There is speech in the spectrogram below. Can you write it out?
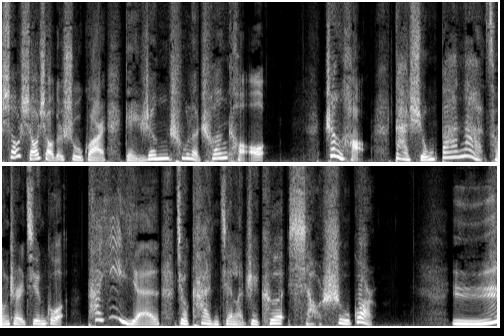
小小小的树冠给扔出了窗口。正好大熊巴纳从这儿经过，他一眼就看见了这棵小树冠。咦，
